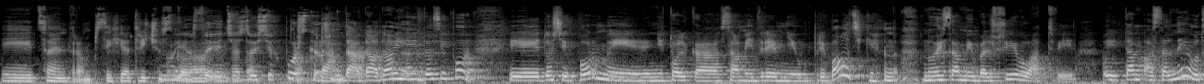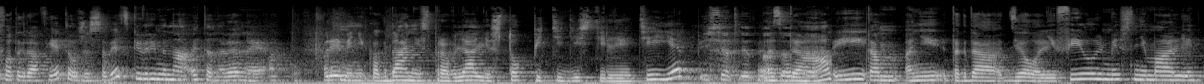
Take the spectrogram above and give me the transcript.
и центром психиатрического. Ну, и остаетесь да, до сих пор, скажем да, так. Да, да, да, и до сих пор. И до сих пор мы не только самые древние в Прибалтике, но, но и самые большие в Латвии. И там остальные вот фотографии, это уже советские времена, это, наверное, от времени, когда они справляли 150-летие. 50 лет назад. Да, да, и там они тогда делали фильмы, снимали,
